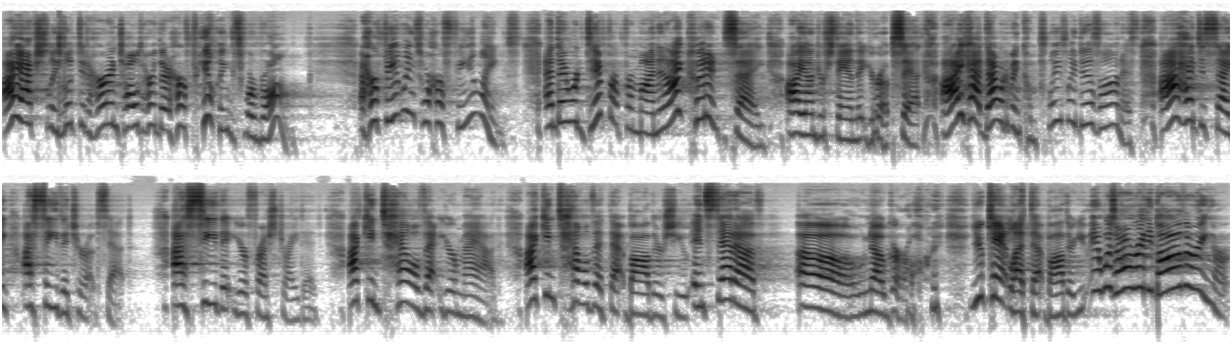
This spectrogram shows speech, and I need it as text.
I actually looked at her and told her that her feelings were wrong. Her feelings were her feelings, and they were different from mine. And I couldn't say, I understand that you're upset. I had, that would have been completely dishonest. I had to say, I see that you're upset. I see that you're frustrated. I can tell that you're mad. I can tell that that bothers you. Instead of, oh, no, girl, you can't let that bother you. It was already bothering her.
